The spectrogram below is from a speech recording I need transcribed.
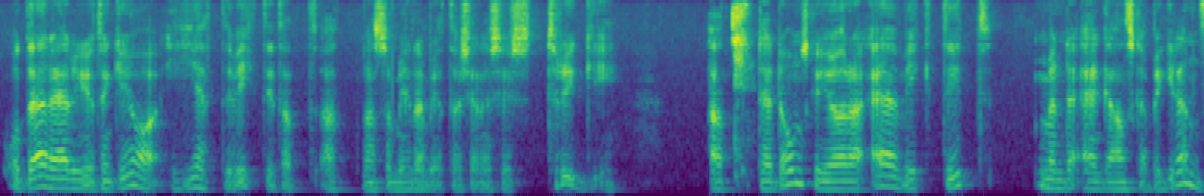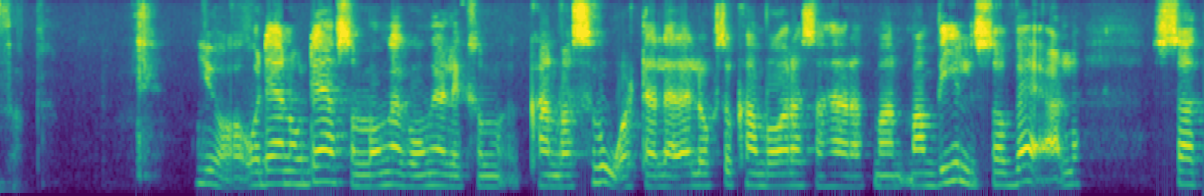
Och där är det ju, tänker jag, jätteviktigt att, att man som medarbetare känner sig trygg i att det de ska göra är viktigt, men det är ganska begränsat. Ja, och det är nog det som många gånger liksom kan vara svårt eller, eller också kan vara så här att man, man vill så väl så att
